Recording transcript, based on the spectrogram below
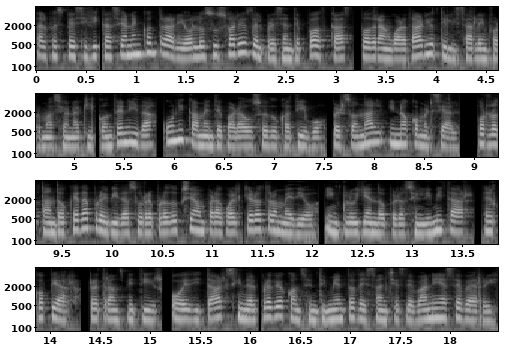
Salvo especificación en contrario, los usuarios del presente podcast podrán guardar y utilizar la información aquí contenida únicamente para uso educativo, personal y no comercial. Por lo tanto, queda prohibida su reproducción para cualquier otro medio, incluyendo pero sin limitar, el copiar, retransmitir o editar sin el previo consentimiento de Sánchez de Bani S. Berry,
